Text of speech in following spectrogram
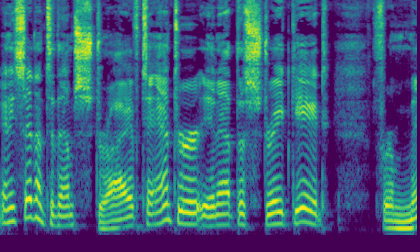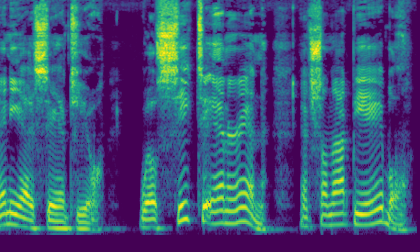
And he said unto them, Strive to enter in at the strait gate, for many, I say unto you, will seek to enter in, and shall not be able.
